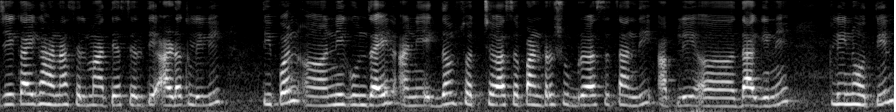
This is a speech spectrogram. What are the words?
जे काही घाण असेल माती असेल ती अडकलेली ती पण निघून जाईल आणि एकदम स्वच्छ असं पांढरं शुभ्र असं चांदी आपली दागिने क्लीन होतील.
